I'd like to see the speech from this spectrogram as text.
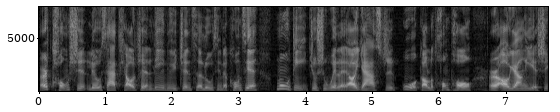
而同时留下调整利率政策路径的空间，目的就是为了要压制过高的通膨。而澳央也是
